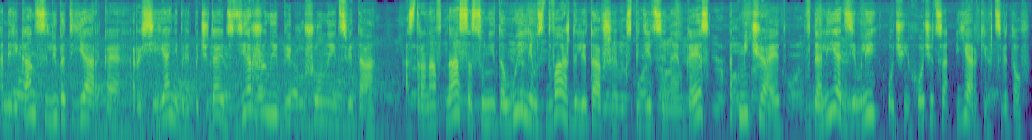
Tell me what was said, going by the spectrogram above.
Американцы любят яркое, россияне предпочитают сдержанные приглушенные цвета. Астронавт НАСА Сунита Уильямс, дважды летавшая в экспедиции на МКС, отмечает, вдали от Земли очень хочется ярких цветов.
